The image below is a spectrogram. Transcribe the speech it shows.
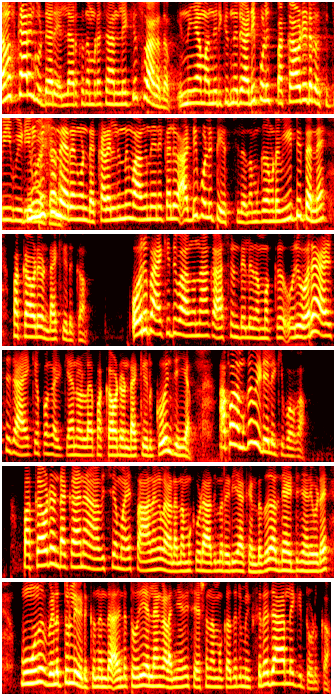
നമസ്കാരം കൂട്ടുകാരെ എല്ലാവർക്കും നമ്മുടെ ചാനലിലേക്ക് സ്വാഗതം. ഇന്ന് ഞാൻ വന്നിരിക്കുന്ന ഒരു അടിപൊളി പക്കാവടിയുടെ റെസിപ്പി വീഡിയോ നിമിഷ നേരം കൊണ്ട് കടലിൽ നിന്ന് വാങ്ങുന്നതിനേക്കാളും അടിപൊളി ടേസ്റ്റിൽ നമുക്ക് നമ്മുടെ വീട്ടിൽ തന്നെ പക്കാവട ഉണ്ടാക്കിയെടുക്കാം. ഒരു പാക്കറ്റ് വാങ്ങുന്ന ആ കാശുണ്ടെങ്കിൽ നമുക്ക് ഒരു ഒരാഴ്ച ചായക്കൊപ്പം കഴിക്കാനുള്ള പക്കാവട ഉണ്ടാക്കിയെടുക്കുകയും ചെയ്യാം. അപ്പോൾ നമുക്ക് വീഡിയോയിലേക്ക് പോകാം. പക്കാവട ഉണ്ടാക്കാൻ ആവശ്യമായ സാധനങ്ങളാണ് നമുക്കിവിടെ ആദ്യം റെഡിയാക്കേണ്ടത്. അതിനായിട്ട് ഞാനിവിടെ മൂന്ന് വെളുത്തുള്ളി എടുക്കുന്നുണ്ട്. അതിന്റെ തൊലിയെല്ലാം കളഞ്ഞതിന് ശേഷം നമുക്കതൊരു മിക്സിയുടെ ജാറിലേക്ക് ഇട്ട് കൊടുക്കാം.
